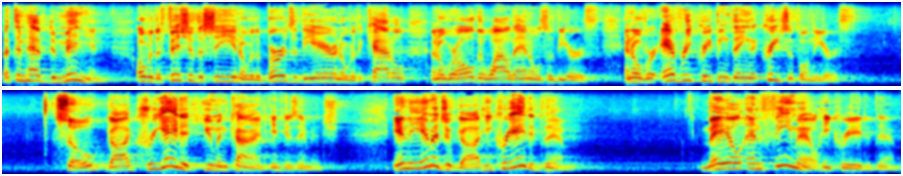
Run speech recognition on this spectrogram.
Let them have dominion over the fish of the sea, and over the birds of the air, and over the cattle, and over all the wild animals of the earth, and over every creeping thing that creeps upon the earth. So God created humankind in his image. In the image of God, he created them. Male and female, he created them.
